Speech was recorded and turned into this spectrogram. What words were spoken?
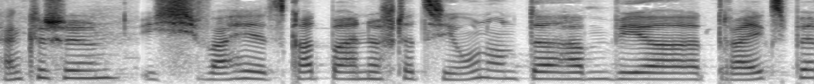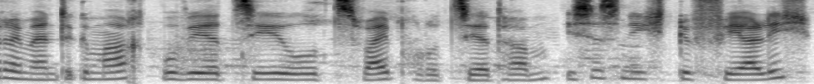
Dankeschön. Ich war hier jetzt gerade bei einer Station und da haben wir drei Experimente gemacht, wo wir CO2 produziert haben. Ist es nicht gefährlich,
